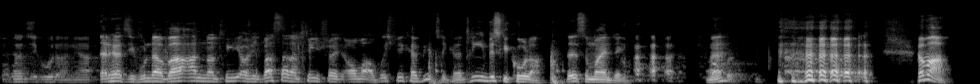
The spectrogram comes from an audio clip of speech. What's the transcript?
Das hört sich gut an, ja. Das hört sich wunderbar an. Dann trinke ich auch nicht Wasser, dann trinke ich vielleicht auch mal, obwohl ich bin kein Biertrinker, dann trinke ich Whisky Cola. Das ist so mein Ding. ne? Hör mal,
